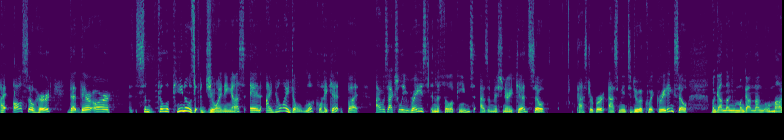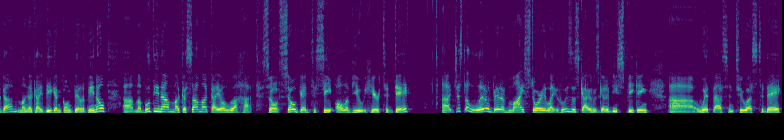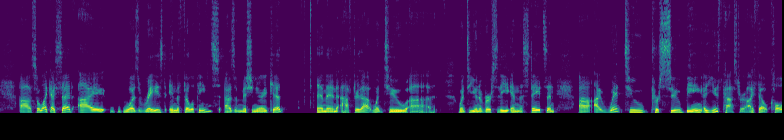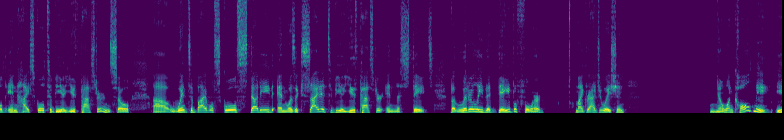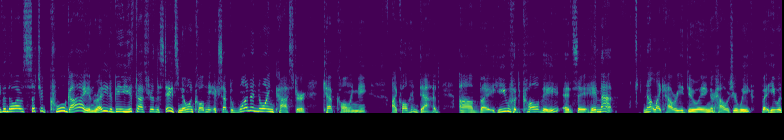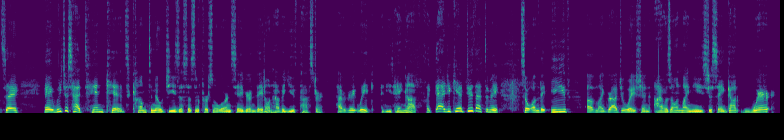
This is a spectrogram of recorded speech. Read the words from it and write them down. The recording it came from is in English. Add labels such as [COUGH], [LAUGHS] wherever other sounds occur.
I also heard that there are some Filipinos joining us, and I know I don't look like it, but I was actually raised in the Philippines as a missionary kid. So Pastor Bert asked me to do a quick greeting. So Magandang magandang umaga, mga kaibigan kong Pilipino. Uh, mabuti na magkasama kayong lahat. So, so good to see all of you here today. Uh, just a little bit of my story. Like, who is this guy who's going to be speaking uh, with us and to us today? Uh, so, like I said, I was raised in the Philippines as a missionary kid, and then after that, went to uh, went to university in the States and uh, I went to pursue being a youth pastor. I felt called in high school to be a youth pastor. And so, uh, went to Bible school, studied, and was excited to be a youth pastor in the States. But literally the day before my graduation, no one called me, even though I was such a cool guy and ready to be a youth pastor in the States. No one called me except one annoying pastor kept calling me. I call him dad. Um, but he [LAUGHS] would call me and say, Hey, Matt, not like, how are you doing or how was your week? But he would say, Hey, we just had 10 kids come to know Jesus as their personal Lord and Savior, and they don't have a youth pastor. Have a great week. And he'd hang up. Like, Dad, you can't do that to me. So on the eve of my graduation, I was on my knees just saying, God, where,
